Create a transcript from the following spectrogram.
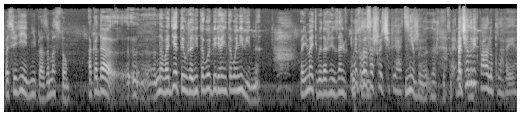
посредине Днепра за мостом. А когда э, на воде ты уже ни того берега, ни того не видно. Понимаете, мы даже не знали, в І какую не було за сторону. що чіплятися. Не вже. было за что цепляться. А чоловік погано плаває.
